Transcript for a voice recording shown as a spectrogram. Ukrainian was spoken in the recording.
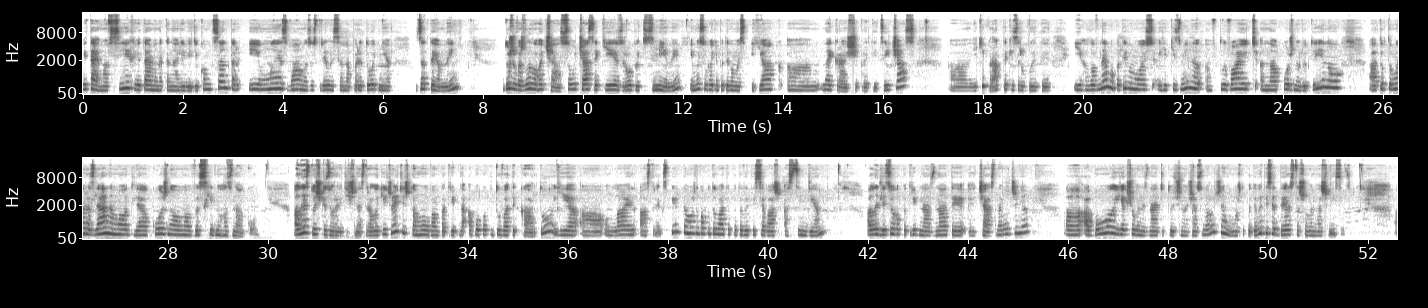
Вітаємо всіх, вітаємо на каналі Відіком Центр. І ми з вами зустрілися напередодні затемнень дуже важливого часу, час, який зробить зміни. І ми сьогодні подивимось, як е, найкраще пройти цей час, е, які практики зробити. І головне, ми подивимось, які зміни впливають на кожну людину. Тобто ми розглянемо для кожного висхідного знаку. Але з точки зору вітічної астрології Джетіш, тому вам потрібно або побудувати карту, є онлайн астроексперт, де можна побудувати, подивитися ваш асцендент. Але для цього потрібно знати е, час народження. Або, якщо ви не знаєте точного часу народження, ви можете подивитися, де розташований ваш місяць.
